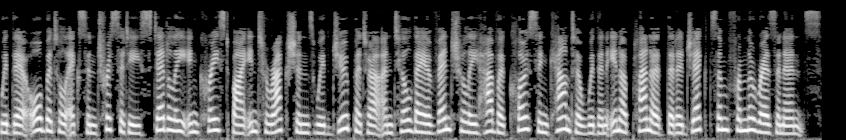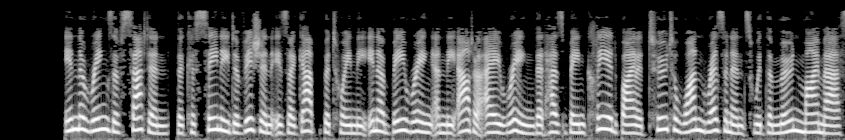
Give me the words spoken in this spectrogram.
with their orbital eccentricity steadily increased by interactions with Jupiter until they eventually have a close encounter with an inner planet that ejects them from the resonance. In the rings of Saturn, the Cassini division is a gap between the inner B ring and the outer A ring that has been cleared by a 2 to 1 resonance with the Moon Mimas.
